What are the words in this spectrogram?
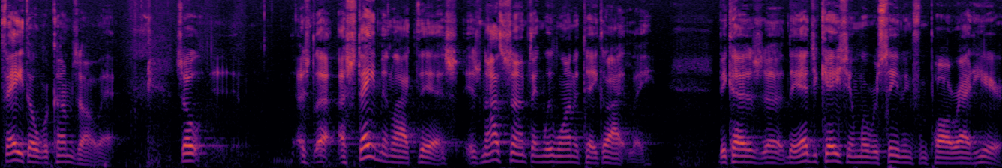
faith overcomes all that. So, a, a statement like this is not something we want to take lightly because uh, the education we're receiving from Paul right here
